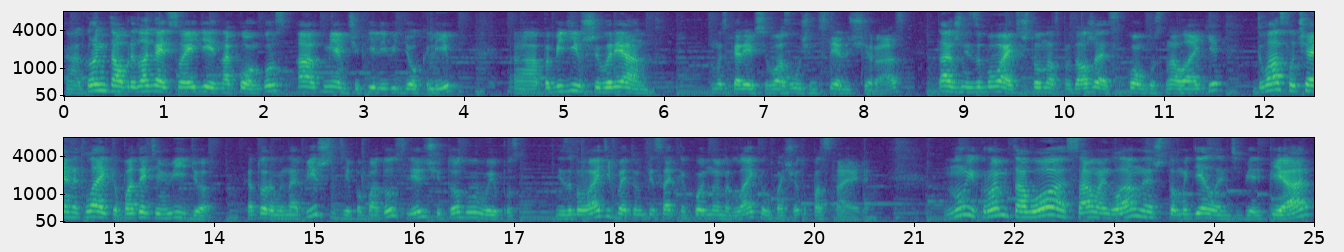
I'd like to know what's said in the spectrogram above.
А, Кроме того, предлагайте свои идеи на конкурс, арт-мемчик или видеоклип. А, Победивший вариант мы, скорее всего, озвучим в следующий раз. Также не забывайте, что у нас продолжается конкурс на лайки. Два случайных лайка под этим видео, которые вы напишите, попадут в следующий итоговый выпуск. Не забывайте поэтому писать, какой номер лайка вы по счету поставили. Ну и кроме того, самое главное, что мы делаем теперь пиар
